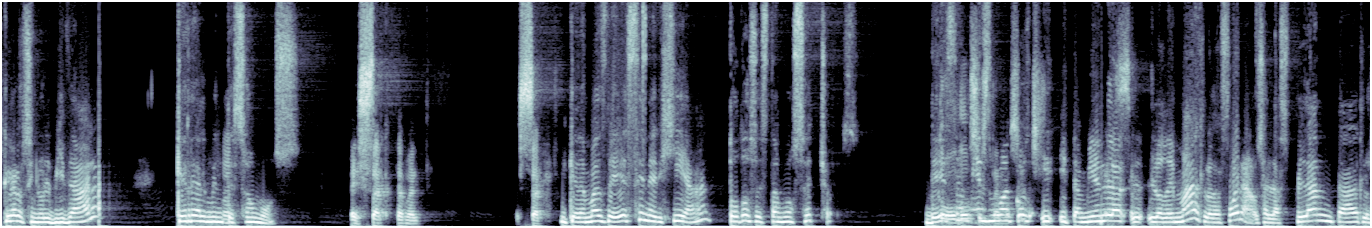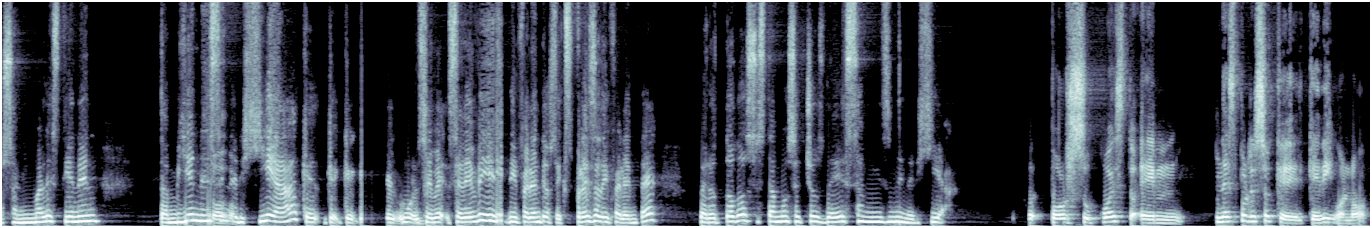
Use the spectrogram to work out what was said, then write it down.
Claro, sin olvidar qué realmente somos. Exactamente. Exacto. Y que además de esa energía, todos estamos hechos. De esa misma cosa. Y, también lo demás, lo de afuera, o sea, las plantas, los animales tienen también esa energía que, se, ve, se ve diferente o se expresa diferente, pero todos estamos hechos de esa misma energía. Por supuesto. Eh, es por eso que, digo, ¿no?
